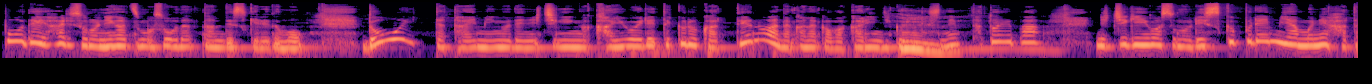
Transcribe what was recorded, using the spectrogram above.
方でやはりその2月もそうだったんですけれどもどういったタイミングで日銀が買いを入れてくるかっていうのはなかなか分かりにくいんですね。うん、例えば日銀はそのリスクプレミアムに働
